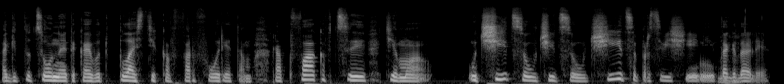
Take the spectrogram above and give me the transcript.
Агитационная такая вот пластика в фарфоре, там, рабфаковцы, тема учиться, учиться, учиться, просвещение и так далее.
